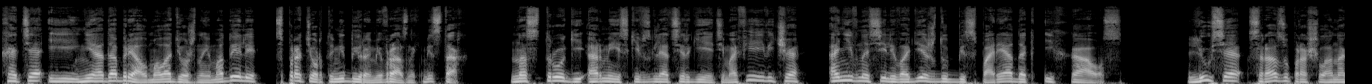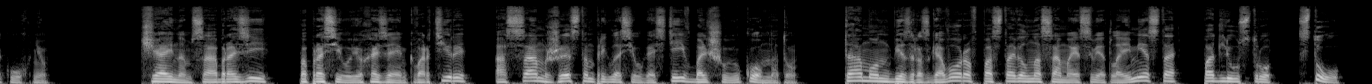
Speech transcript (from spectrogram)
хотя и не одобрял молодежные модели с протертыми дырами в разных местах. На строгий армейский взгляд Сергея Тимофеевича они вносили в одежду беспорядок и хаос. Люся сразу прошла на кухню. «Чай нам сообрази», — попросил ее хозяин квартиры, а сам жестом пригласил гостей в большую комнату. Там он без разговоров поставил на самое светлое место, под люстру, стул,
